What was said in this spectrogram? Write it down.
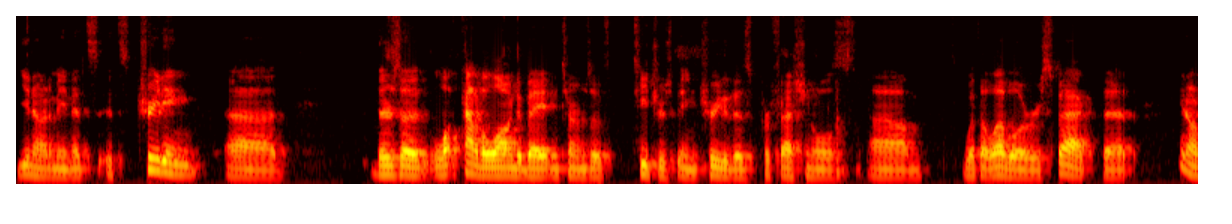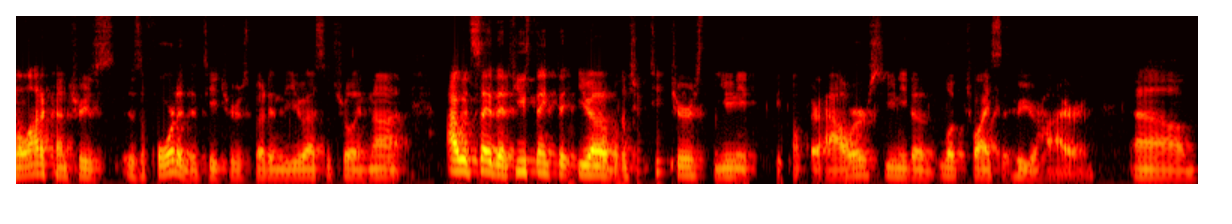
you know what I mean? It's it's treating uh, there's a kind of a long debate in terms of teachers being treated as professionals um, with a level of respect that you know in a lot of countries is afforded to teachers, but in the U.S. it's really not. I would say that if you think that you have a bunch of teachers, you need to count their hours. You need to look twice at who you're hiring. Um,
